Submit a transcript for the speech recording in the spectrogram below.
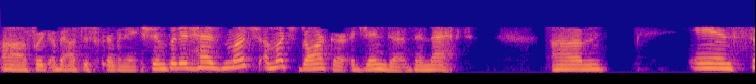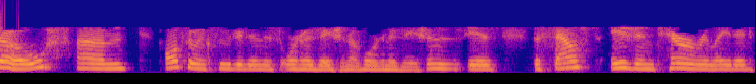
uh, for about discrimination, but it has much a much darker agenda than that. Um, and so, um, also included in this organization of organizations is the South Asian Terror-Related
